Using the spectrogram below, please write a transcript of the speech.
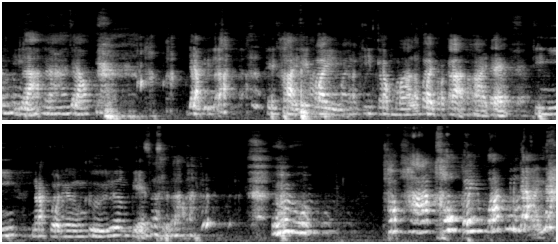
นอีกละนะคะยับยับอีกละคล้ายๆที่ไปอังกฤษกลับมาแล้วไปประกาศหายแต่ ทีนี้หนักกว่าเดิมคือเรื่องเปลี่ยนศาสนาถ้าพาเขาไปวัดไม่ได้นะ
